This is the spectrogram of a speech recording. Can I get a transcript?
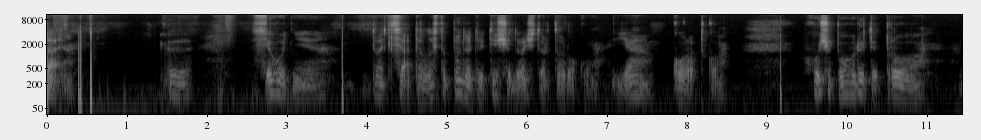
Вітаю. Е, Сьогодні 20 листопада 2024 року. Я коротко хочу поговорити про е,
